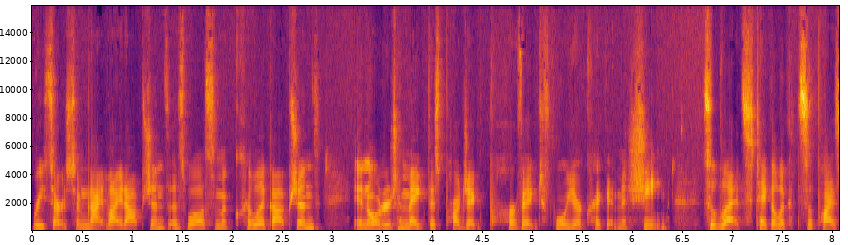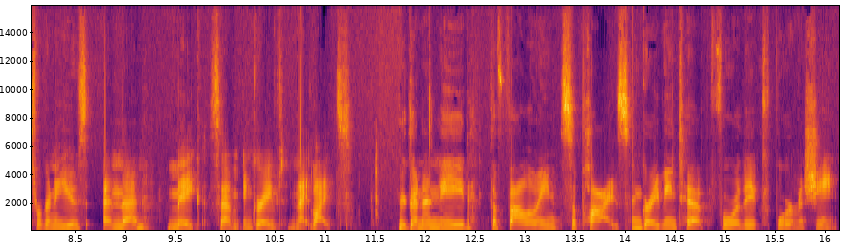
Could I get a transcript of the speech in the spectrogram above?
research some nightlight options as well as some acrylic options in order to make this project perfect for your Cricut machine. So let's take a look at the supplies we're gonna use and then make some engraved nightlights. You're gonna need the following supplies. Engraving tip for the Explorer machine.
